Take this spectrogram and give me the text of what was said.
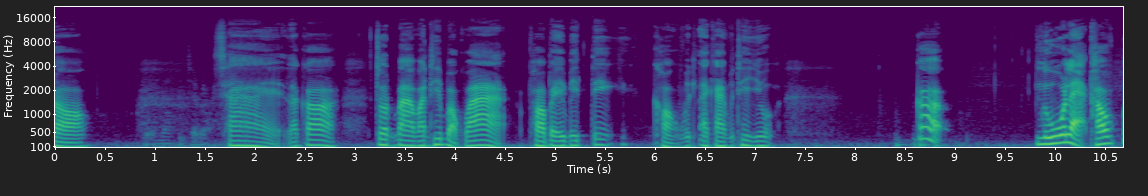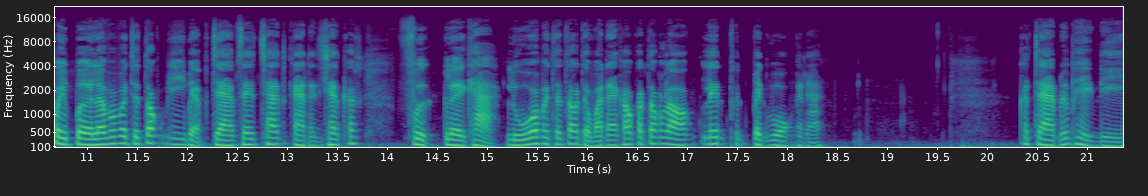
ร้อง ใช่ แล้วก็จนมาวันที่บอกว่าพอไป meeting ของรายการวิทยุ ก็ รู้แหละเขาเปิดๆแล้วว่ามันจะต้องมีแบบ jam session กันแต่ดิฉันก็ฝึกเลยค่ะ รู้ว่ามันจะต้องแต่วันนั้นเขาก็ต้องร้องเล่นเป็นวงกันนะ ก็แจมด้วยเพลงนี้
